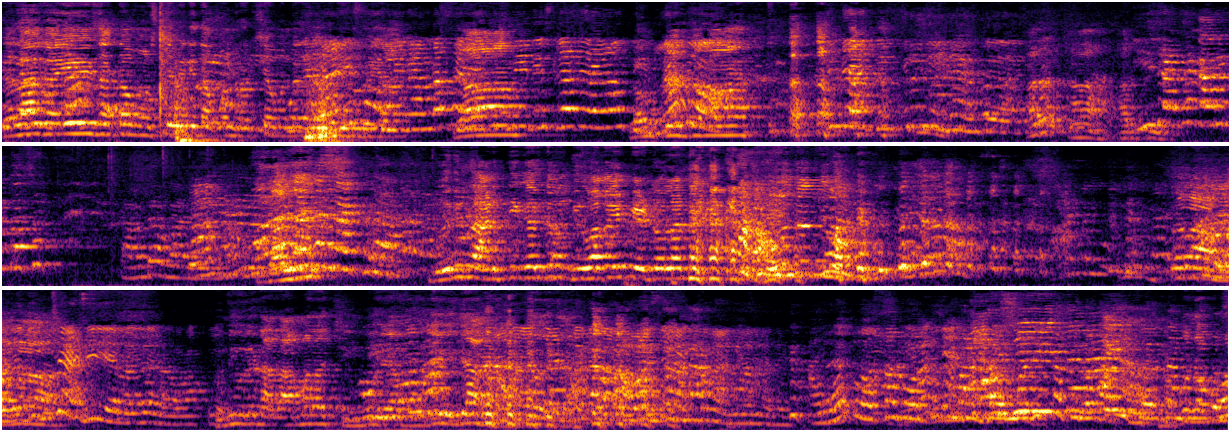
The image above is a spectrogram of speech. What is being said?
चला गाईज आता मस्त पैकी आपण रक्षाबंधन. या. लवकर चला अरे हा आरती आरती करतो पण दिवा काही पेटवला नाही. राहून दे दिवा. चला उलट आता आम्हाला चिंबोऱ्या मोठे द्या. नको, नको, नको, नको,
